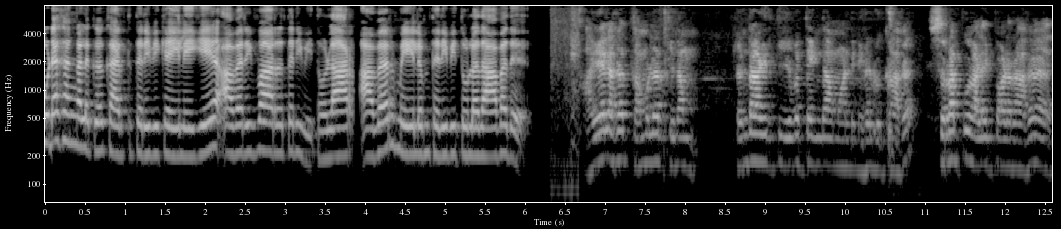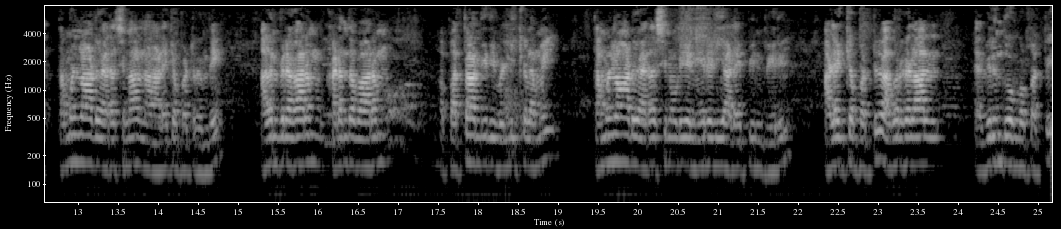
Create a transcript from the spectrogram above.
ஊடகங்களுக்கு கருத்து தெரிவிக்கையிலேயே அவர் இவ்வாறு தெரிவித்துள்ளார். அவர் மேலும் தெரிவித்துள்ளதாவது அயலக தமிழர் தினம் ரெண்டாயிரத்தி இருபத்தைந்தாம் ஆண்டு நிகழ்வுக்காக சிறப்பு அழைப்பாளராக தமிழ்நாடு அரசினால் நான் அழைக்கப்பட்டிருந்தேன். அதன் பிரகாரம் கடந்த வாரம் பத்தாம் தேதி வெள்ளிக்கிழமை தமிழ்நாடு அரசினுடைய நேரடி அழைப்பின் பேரில் அழைக்கப்பட்டு அவர்களால் விருந்தோம்பப்பட்டு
